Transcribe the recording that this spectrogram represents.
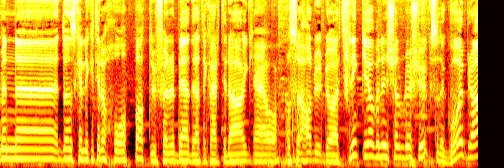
men eh, da ønsker jeg lykke til og håper at du føler deg bedre etter hvert i dag. Jeg òg. Og så har du, du har vært flink i jobben din selv om du er syk, så det går bra.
